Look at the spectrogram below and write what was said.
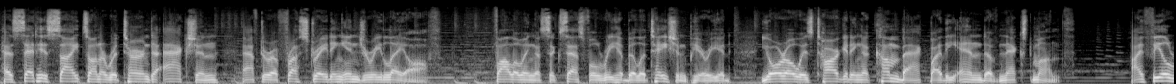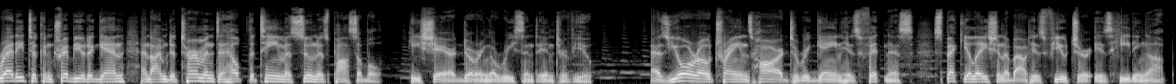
has set his sights on a return to action after a frustrating injury layoff. Following a successful rehabilitation period, Yoro is targeting a comeback by the end of next month. I feel ready to contribute again, and I'm determined to help the team as soon as possible, he shared during a recent interview. As Yoro trains hard to regain his fitness, speculation about his future is heating up.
